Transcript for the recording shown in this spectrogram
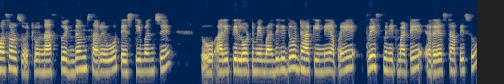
મસળશો એટલો નાસ્તો એકદમ સારો એવો ટેસ્ટી બનશે. તો આ રીતે લોટ મેં બાંધી લીધો, ઢાંકીને આપણે ત્રીસ મિનિટ માટે રેસ્ટ આપીશું.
